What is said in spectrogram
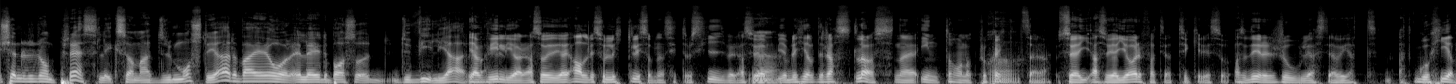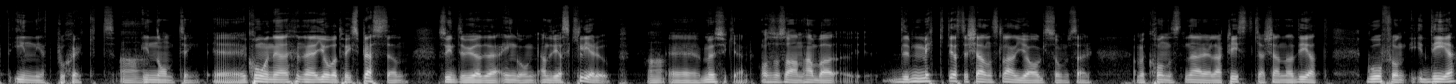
Känner du någon press liksom att du måste göra det varje år eller är det bara så du vill göra? Jag vill göra, alltså jag är aldrig så lycklig som när jag sitter och skriver Alltså Ja. jag, jag blir helt rastlös när jag inte har något projekt Ja. så, så jag, alltså jag gör det för att jag tycker det är så, alltså det är det roligaste jag vet Att gå helt in i ett projekt, Ja. i någonting eh, Jag kommer när jag, när jag jobbade på Expressen Så intervjuade jag en gång Andreas Klerup. Eh, musikern. Och så sa han, han bara, det mäktigaste känslan jag som så här, ja, konstnär eller artist kan känna det är att gå från idé,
